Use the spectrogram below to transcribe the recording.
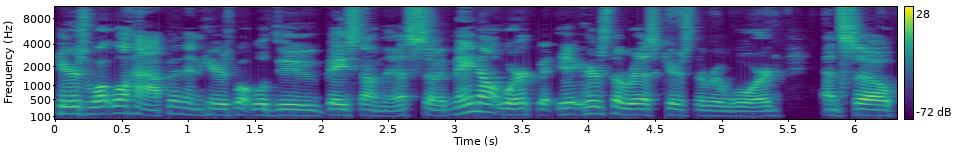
here's what will happen and here's what we'll do based on this. So it may not work, but here's the risk, here's the reward. And so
